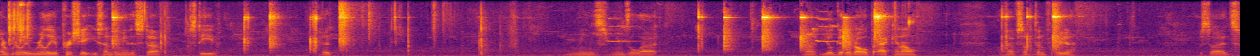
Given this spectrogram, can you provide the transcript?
I really, really appreciate you sending me this stuff, Steve. It means means a lot. Uh, you'll get it all back, and I'll I'll have something for you. Besides.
